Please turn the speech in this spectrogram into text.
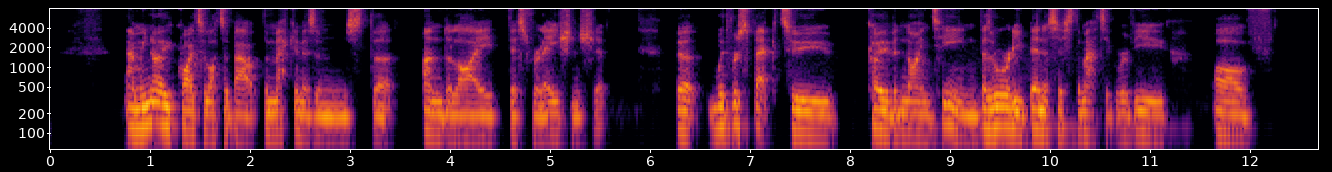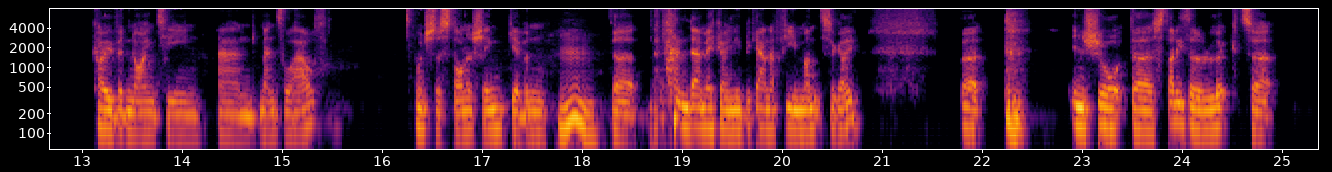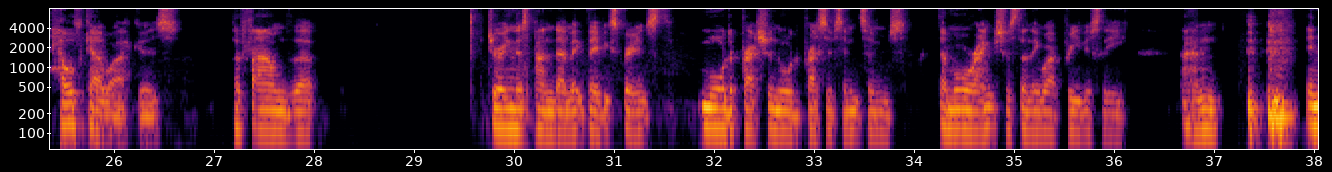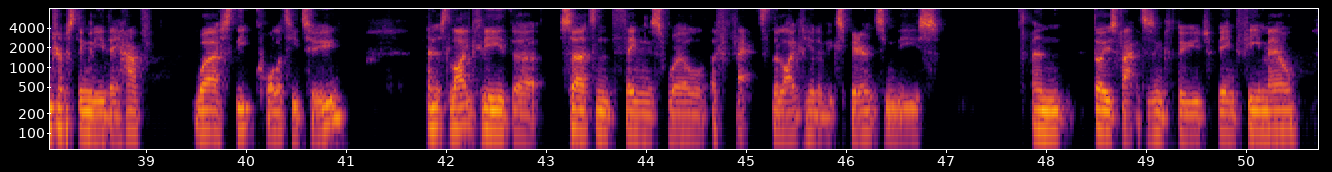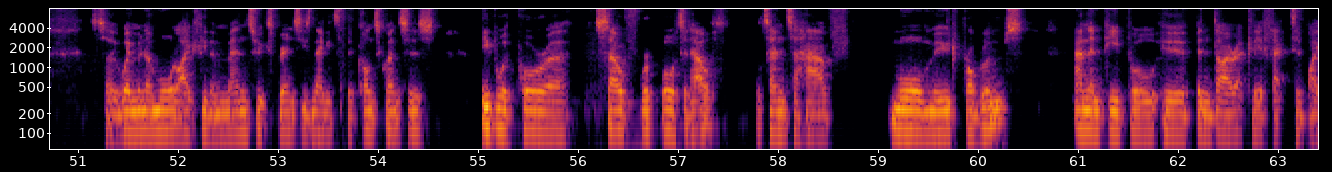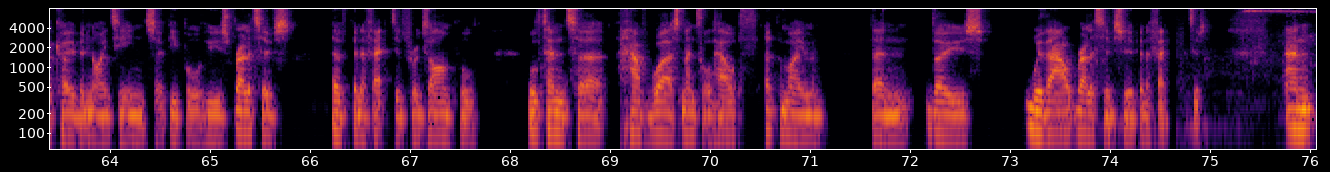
And we know quite a lot about the mechanisms that underlie this relationship. But with respect to COVID 19, there's already been a systematic review of COVID 19 and mental health, which is astonishing given mm. the, the pandemic only began a few months ago. But in short, the studies that have looked at healthcare workers have found that during this pandemic, they've experienced more depression or depressive symptoms. They're more anxious than they were previously. And interestingly, they have worse sleep quality too. And it's likely that certain things will affect the likelihood of experiencing these. And those factors include being female. So women are more likely than men to experience these negative consequences. People with poorer self reported health will tend to have more mood problems. And then people who have been directly affected by COVID 19, so people whose relatives have been affected, for example, will tend to have worse mental health at the moment than those without relatives who have been affected. And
